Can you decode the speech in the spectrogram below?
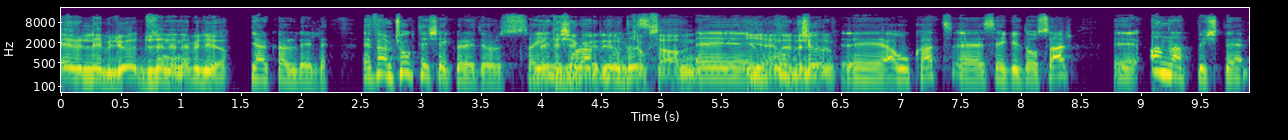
e, evrilebiliyor, düzenlenebiliyor. Yer kararlarıyla. Efendim çok teşekkür ediyoruz. Sayın ben teşekkür Murat ediyorum. Yıldız. Çok sağ olun. e, İyi hukukçu, e, avukat, e, sevgili dostlar e, anlattı işte.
